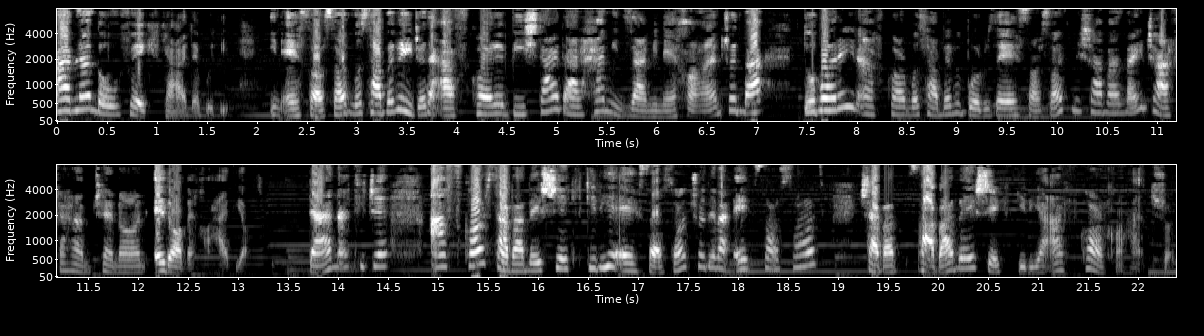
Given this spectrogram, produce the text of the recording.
قبلا به اون فکر کرده بودید. این احساسات مسبب ایجاد افکار بیشتر در همین زمینه خواهند شد و دوباره این افکار مسبب بروز احساسات می شوند و این چرخه همچنان ادامه خواهد یافت. در نتیجه افکار سبب شکلگیری احساسات شده و احساسات سبب, شکلگیری افکار خواهند شد.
